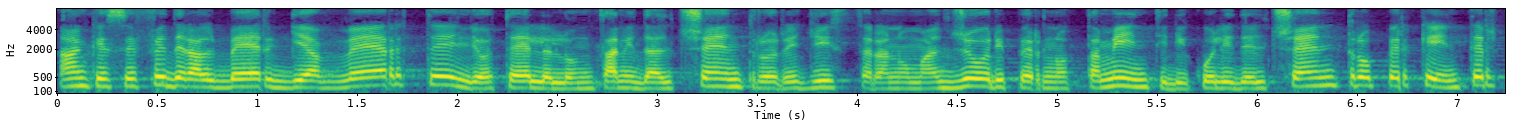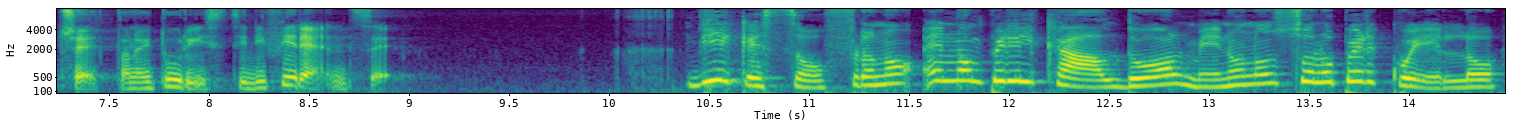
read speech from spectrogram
anche se Federalberghi avverte gli hotel lontani dal centro registrano maggiori pernottamenti di quelli del centro perché intercettano i turisti di Firenze. Vie che soffrono e non per il caldo, o almeno non solo per quello.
